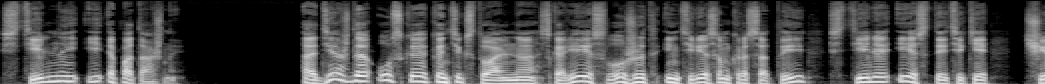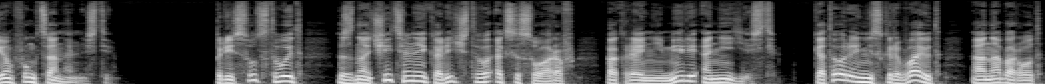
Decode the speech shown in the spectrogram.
стильный и эпатажный. Одежда узкоконтекстуальна, скорее служит интересам красоты, стиля и эстетики, чем функциональности. Присутствует значительное количество аксессуаров, по крайней мере, они есть, которые не скрывают, а наоборот,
